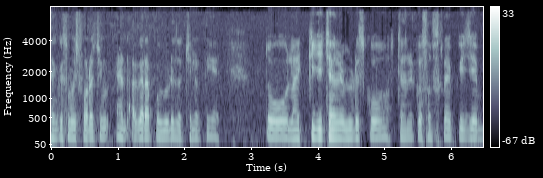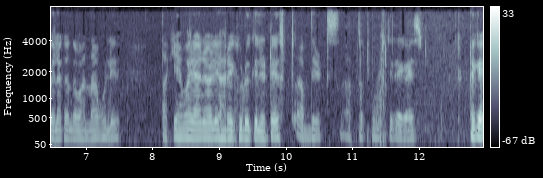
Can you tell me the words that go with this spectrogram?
thank you so much for watching and अगर आपको वीडियोज़ अच्छी लगती है तो लाइक कीजिए चैनल वीडियोज़ को। चैनल को सब्सक्राइब कीजिए बेल आइकन ना भूलिए, ताकि हमारे आने वाली हर एक वीडियो के लेटेस्ट अपडेट्स आप तक पहुँचती रहेगा इस ठीक है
